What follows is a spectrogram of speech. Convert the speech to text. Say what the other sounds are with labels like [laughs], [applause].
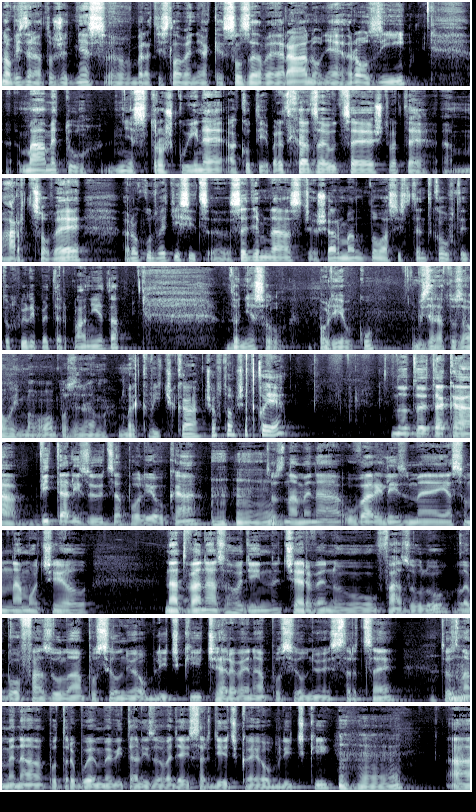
No vyzerá to, že dnes v Bratislave nejaké slzavé ráno nehrozí. Máme tu dnes trošku iné ako tie predchádzajúce, 4. marcové roku 2017. Šarmantnou asistentkou v tejto chvíli Peter Planieta doniesol polievku. Vyzerá to zaujímavo, pozerám mrkvička. Čo v tom všetko je? No to je taká vitalizujúca polievka. Uh-huh. To znamená, uvarili sme, ja som namočil na 12 hodín červenú fazulu, lebo fazula posilňuje obličky, červená posilňuje srdce. Uh-huh. To znamená, potrebujeme vitalizovať aj srdiečko, aj obličky. Uh-huh. A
